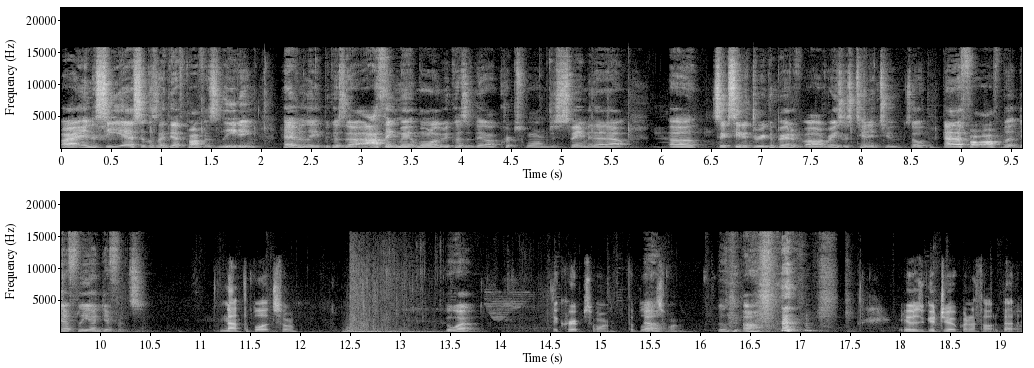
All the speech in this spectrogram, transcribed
All right, and the CS, it looks like Death Prophet's leading heavily because uh, I think more because of the uh, Crypt Swarm, just spamming that out. Uh, 16 to 3 compared to uh, Razor's 10 and 2. So not that far off, but definitely a difference. Not the blood swarm. The what? The crypt swarm. The blood Oh. swarm. Oh. It was a good joke when I thought about it.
